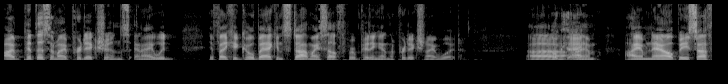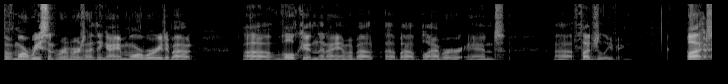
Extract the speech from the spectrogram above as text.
I put this in my predictions, and I would, if I could go back and stop myself from putting it in the prediction, I would. Uh, Okay. I am I am now based off of more recent rumors. I think I am more worried about uh, Vulcan than I am about about Blabber and uh, Fudge leaving. But Okay.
